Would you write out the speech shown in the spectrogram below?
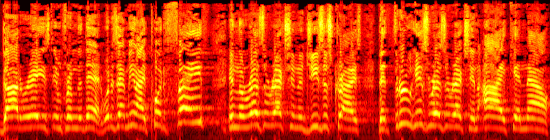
God raised him from the dead. What does that mean? I put faith in the resurrection of Jesus Christ that through his resurrection I can now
